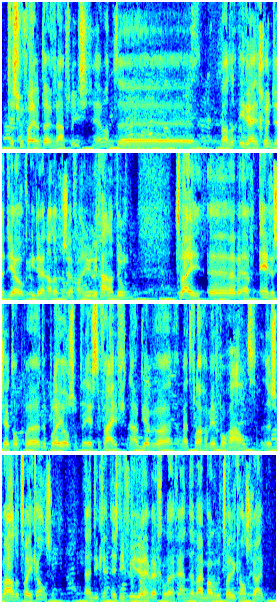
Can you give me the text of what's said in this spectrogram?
het is vervelend dat je vandaag verlies. Hè, want uh, hadden, iedereen gunt het, ook. Iedereen had al gezegd van jullie gaan het doen. Twee, uh, we hebben er ingezet op de play-offs op de eerste vijf. Nou, die hebben we met vlag en wimpel gehaald. Dus we hadden twee kansen. En die is niet voor iedereen weggelegd. En wij mogen de tweede kans grijpen.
